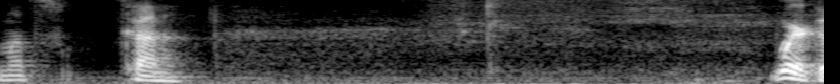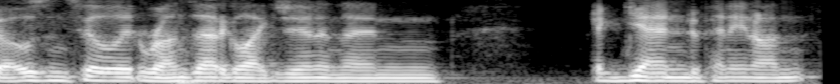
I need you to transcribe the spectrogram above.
And that's kind of where it goes until it runs out of glycogen, and then again, depending on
